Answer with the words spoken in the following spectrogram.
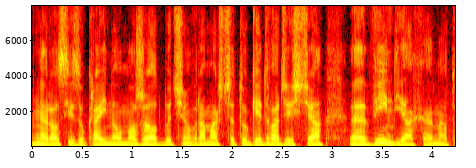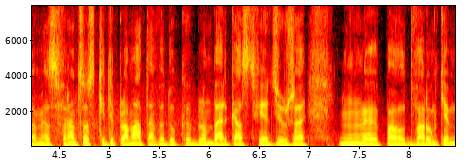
Rosji z Ukrainą może odbyć się w ramach szczytu G20 w Indiach. Natomiast francuski dyplomata według Bloomberga stwierdził, że pod warunkiem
